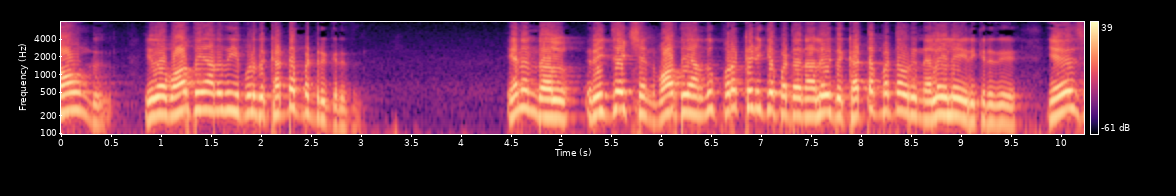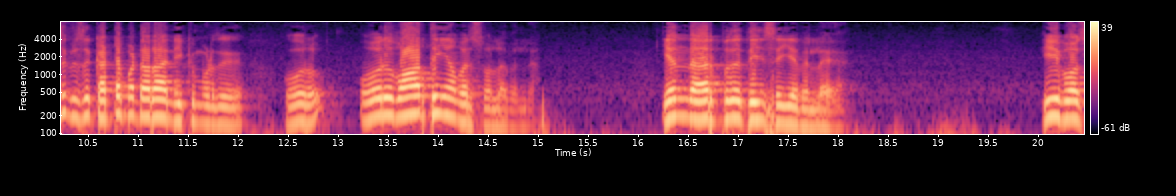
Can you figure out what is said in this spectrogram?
பவுண்டு இதோ வார்த்தையானது இப்பொழுது கட்டப்பட்டிருக்கிறது. ஏனென்றால் ரிஜெக்ஷன் வார்த்தையானது புறக்கணிக்கப்பட்டனாலே இது கட்டப்பட்ட ஒரு நிலையிலே இருக்கிறது. ஏசு கிறிஸ்து கட்டப்பட்டவரா நிற்கும் பொழுது ஒரு ஒரு வார்த்தையும் அவர் சொல்லவில்லை. எந்த அற்புதத்தையும் செய்யவில்லை. He was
